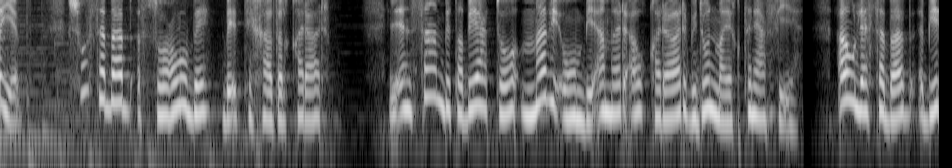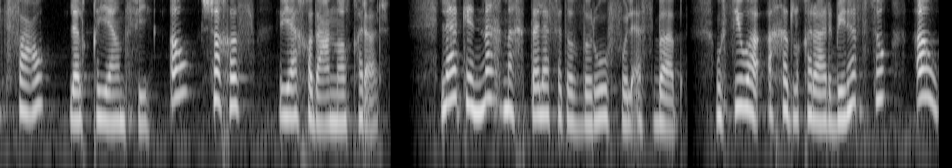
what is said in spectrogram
طيب شو سبب الصعوبة باتخاذ القرار؟ الإنسان بطبيعته ما بيقوم بأمر أو قرار بدون ما يقتنع فيه أو لسبب بيدفعه للقيام فيه أو شخص ياخذ عنه القرار. لكن مهما اختلفت الظروف والأسباب وسواء أخذ القرار بنفسه أو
